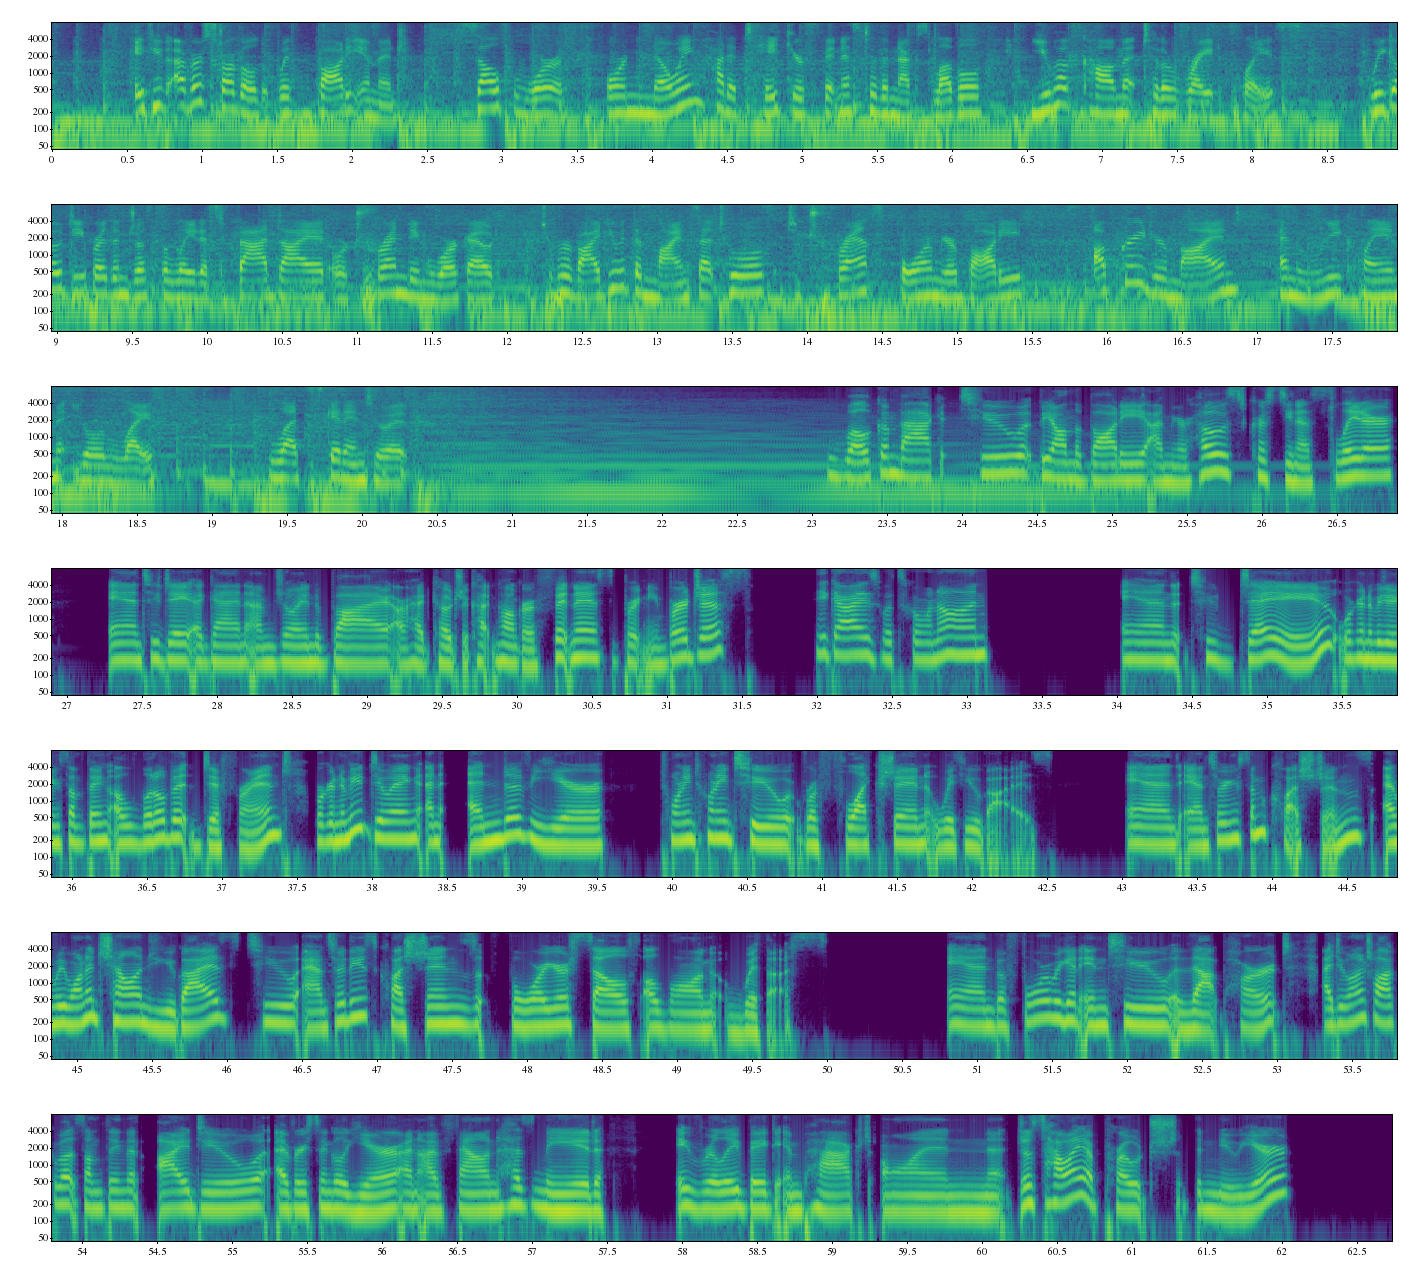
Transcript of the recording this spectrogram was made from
If you've ever struggled with body image, self worth, or knowing how to take your fitness to the next level, you have come to the right place. We go deeper than just the latest fad diet or trending workout to provide you with the mindset tools to transform your body, upgrade your mind, and reclaim your life. Let's get into it. Welcome back to Beyond the Body. I'm your host, Christina Slater. And today, again, I'm joined by our head coach at Cut and Conquer Fitness, Brittany Burgess. Hey guys, what's going on? And today we're going to be doing something a little bit different. We're going to be doing an end of year 2022 reflection with you guys and answering some questions. And we want to challenge you guys to answer these questions for yourself along with us. And before we get into that part, I do want to talk about something that I do every single year and I've found has made a really big impact on just how I approach the new year.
